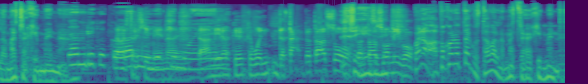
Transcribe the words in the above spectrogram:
la maestra Jimena. Tan rico la maestra Jimena. eh. Ah, mira, qué, qué buen data- datazo, Sí, datazo, sí, sí. amigo. Bueno, ¿a poco no te gustaba la maestra Jimena?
